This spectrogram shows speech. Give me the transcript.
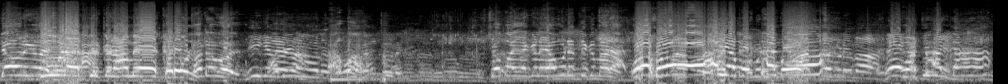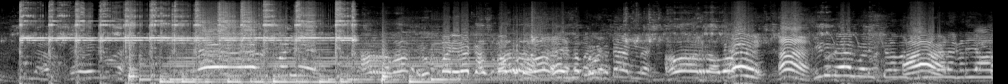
தேவர்களை. ஊரத்திற்கு நாமே கடவுள். கடவுள் நீங்க செவ்வாய் எங்களை அவனத்துக்கு மேல. ஓஹோ முடியுமா? ருக்மணினா காசு இனிமேல் வேலை கிடையாது.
